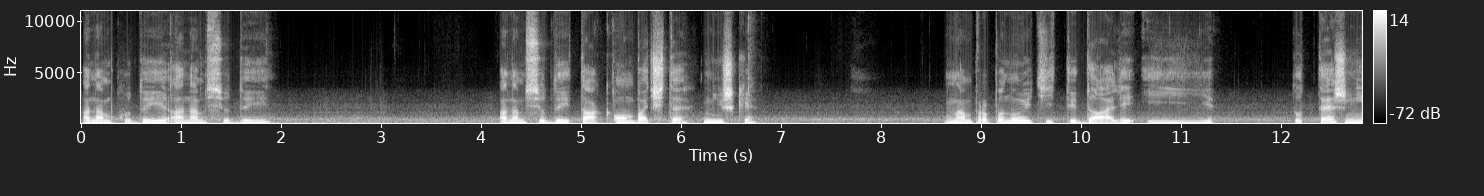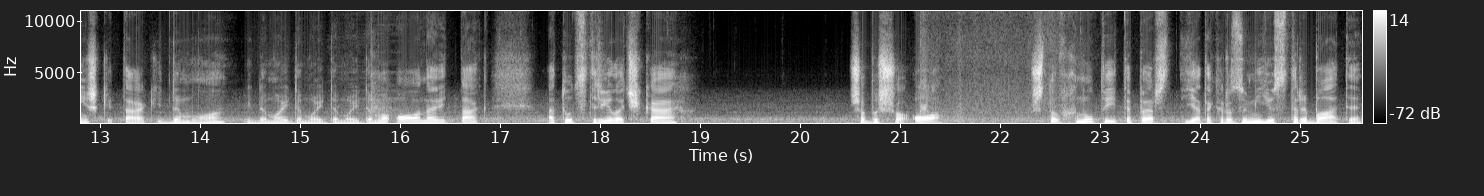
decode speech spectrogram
А нам куди? А нам сюди. А нам сюди. Так, он, бачите, ніжки. Нам пропонують йти далі і. Тут теж ніжки. Так, йдемо. Йдемо, йдемо, йдемо, йдемо. О, навіть так. А тут стрілочка. Щоби що? О! Штовхнути, і тепер, я так розумію, стрибати.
